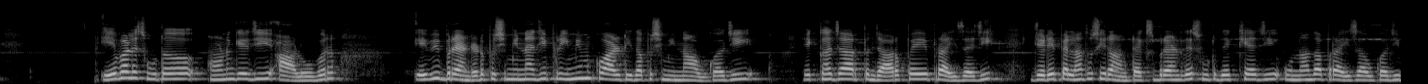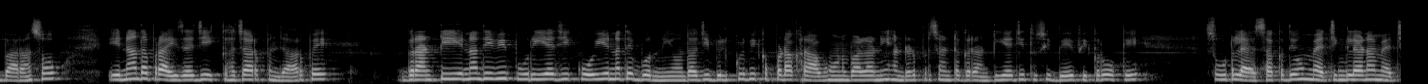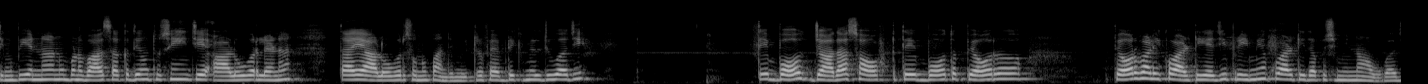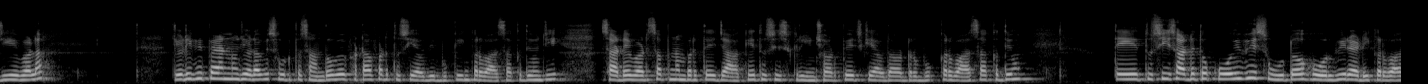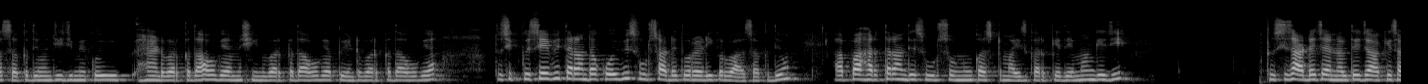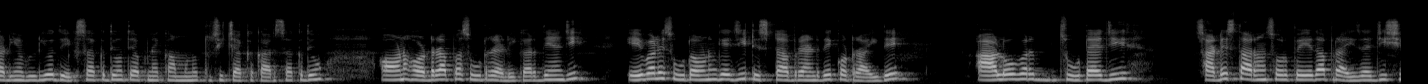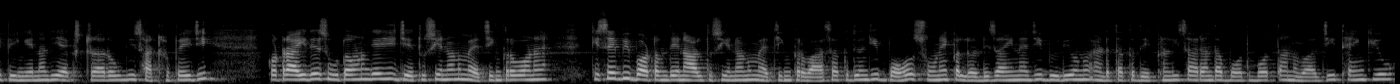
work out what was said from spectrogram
ਇਹ ਵਾਲੇ ਸੂਟ ਆਉਣਗੇ ਜੀ ਆਲ ਓਵਰ ਇਹ ਵੀ ਬ੍ਰਾਂਡਡ ਪਸ਼ਮੀਨਾ ਜੀ ਪ੍ਰੀਮੀਅਮ ਕੁਆਲਿਟੀ ਦਾ ਪਸ਼ਮੀਨਾ ਆਊਗਾ ਜੀ। ਇੱਕ ਹਜ਼ਾਰ ਪੰਜਾਹ ਰੁਪਏ ਪ੍ਰਾਈਸ ਹੈ ਜੀ। ਜਿਹੜੇ ਪਹਿਲਾਂ ਤੁਸੀਂ ਰਾਮਟੈਕਸ ਬ੍ਰਾਂਡ ਦੇ ਸੂਟ ਦੇਖੇ ਜੀ, ਉਹਨਾਂ ਦਾ ਪ੍ਰਾਈਸ ਆਊਗਾ ਜੀ ਬਾਰ੍ਹਾਂ ਸੌ। ਇਹਨਾਂ ਦਾ ਪ੍ਰਾਈਸ ਹੈ ਜੀ ਇੱਕ ਹਜ਼ਾਰ ਪੰਜਾਹ ਰੁਪਏ। ਗਾਰੰਟੀ ਇਹਨਾਂ ਦੀ ਵੀ ਪੂਰੀ ਹੈ ਜੀ, ਕੋਈ ਇਹਨਾਂ 'ਤੇ ਬੁਰ ਨਹੀਂ ਆਉਂਦਾ ਜੀ। ਬਿਲਕੁਲ ਵੀ ਕੱਪੜਾ ਖ਼ਰਾਬ ਹੋਣ ਵਾਲਾ ਨਹੀਂ ਹੰਡਰਡ ਪਰਸੈਂਟ ਗਾਰੰਟੀ ਹੈ ਜੀ। ਤੁਸੀਂ ਬੇਫਿਕਰ ਹੋ ਕੇ ਸੂਟ ਲੈ ਸਕਦੇ ਹੋ। ਮੈਚਿੰਗ ਲੈਣਾ ਮੈਚਿੰਗ ਵੀ ਇਹਨਾਂ ਨੂੰ ਬਣਵਾ ਸਕਦੇ ਹੋ। ਤੁਸੀਂ ਜੇ ਆਲ ਓਵਰ ਲੈਣਾ ਤਾਂ ਇਹ ਆਲ ਓਵਰ ਤੁਹਾਨੂੰ ਪੰਜ ਮੀਟਰ ਫੈਬਰਿਕ ਮਿਲ ਜੂਗਾ ਜੀ। ਅਤੇ ਬਹੁਤ ਜ਼ਿਆਦਾ ਸੋਫਟ ਅਤੇ ਬਹੁਤ ਪਿਓਰ ਪਿਓਰ ਵਾਲੀ ਕੁਆਲਿਟੀ ਹੈ ਜੀ। ਪ੍ਰੀਮੀਅਮ ਕੁਆਲਿਟੀ ਦਾ ਪਸ਼ਮੀਨਾ ਆਊਗਾ ਜੀ ਇਹ ਵਾਲਾ। ਜਿਹੜੀ ਵੀ ਭੈਣ ਨੂੰ ਜਿਹੜਾ ਵੀ ਸੂਟ ਪਸੰਦ ਹੋਵੇ, ਫਟਾਫਟ ਤੁਸੀਂ ਆਪਦੀ ਬੁਕਿੰਗ ਕਰਵਾ ਸਕਦੇ ਹੋ ਜੀ। ਸਾਡੇ WhatsApp ਨੰਬਰ 'ਤੇ ਜਾ ਕੇ ਤੁਸੀਂ ਸਕਰੀਨਸ਼ਾਟ ਭੇਜ ਕੇ ਆਪਦਾ ਆਰਡਰ ਬੁੱਕ ਕਰਵਾ ਸਕਦੇ ਹੋ। ਅਤੇ ਤੁਸੀਂ ਸਾਡੇ ਤੋਂ ਕੋਈ ਵੀ ਸੂਟ ਹੋਰ ਵੀ ਰੈਡੀ ਕਰਵਾ ਸਕਦੇ ਹੋ ਜੀ। ਜਿਵੇਂ ਕੋਈ ਹੈਂਡ ਵਰਕ ਦਾ ਹੋ ਗਿਆ ਮਸ਼ੀਨ ਵਰਕ ਦਾ ਹੋ ਗਿਆ ਪੇਂਟ ਵਰਕ ਦਾ ਹੋ ਗਿਆ। ਤੁਸੀਂ ਕਿਸੇ ਵੀ ਤਰ੍ਹਾਂ ਦਾ ਕੋਈ ਵੀ ਸੂਟ ਸਾਡੇ ਤੋਂ ਰੈਡੀ ਕਰਵਾ ਸਕਦੇ ਹੋ। ਆਪਾਂ ਹਰ ਤਰ੍ਹਾਂ ਦੇ ਸੂਟ ਤੁਹਾਨੂੰ ਕਸਟਮਾਈਜ਼ ਕਰਕੇ ਦੇਵਾਂਗੇ ਜੀ। ਤੁਸੀਂ ਸਾਡੇ ਚੈਨਲ 'ਤੇ ਜਾ ਕੇ ਸਾਡੀਆਂ ਵੀਡੀਓ ਦੇਖ ਸਕਦੇ ਹੋ ਅਤੇ ਆਪਣੇ ਕੰਮ ਨੂੰ ਤੁਸੀਂ ਚੈੱਕ ਕਰ ਸਕਦੇ ਹੋ। ਔਨ ਆਰਡਰ ਆਪਾਂ ਸੂਟ ਰੈਡੀ ਕਰਦੇ ਹਾਂ ਜੀ। ਇਹ ਵਾਲੇ ਸੂਟ ਆਉਣਗੇ ਜੀ ਟਿਸਟਾ ਬ੍ਰਾਂਡ ਦੇ, ਕੋਟਰਾਈ ਦੇ। ਆਲ ਓਵਰ ਸੂਟ ਹੈ ਜੀ। ਸਾਢੇ ਸਤਾਰ੍ਹਾਂ ਸੌ ਰੁਪਏ ਦਾ ਪ੍ਰਾਈਸ ਹੈ ਜੀ। ਸ਼ਿਪਿੰਗ ਇਹਨਾਂ ਦੀ ਐਕਸਟਰਾ ਰਹੂਗੀ ਸੱਠ ਰੁਪਏ ਜੀ। ਕਟਰਾਈ ਦੇ ਸੂਟ ਆਉਣਗੇ ਜੀ, ਜੇ ਤੁਸੀਂ ਇਹਨਾਂ ਨੂੰ ਮੈਚਿੰਗ ਕਰਵਾਉਣਾ ਕਿਸੇ ਵੀ ਬਾਟਮ ਦੇ ਨਾਲ ਤੁਸੀਂ ਇਹਨਾਂ ਨੂੰ ਮੈਚਿੰਗ ਕਰਵਾ ਸਕਦੇ ਹੋ ਜੀ। ਬਹੁਤ ਸੋਹਣੇ ਕਲਰ ਡਿਜ਼ਾਈਨ ਹੈ ਜੀ। ਵੀਡੀਓ ਨੂੰ ਐਂਡ ਤੱਕ ਦੇਖਣ ਲਈ ਸਾਰਿਆਂ ਦਾ ਬਹੁਤ ਬਹੁਤ ਧੰਨਵਾਦ ਜੀ। Thank you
